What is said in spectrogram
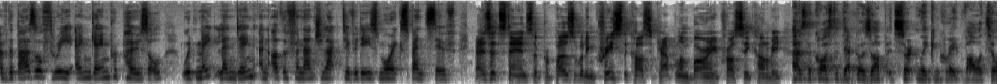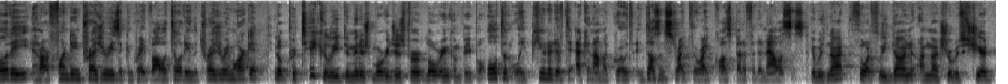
of the Basel III endgame proposal would make lending and other financial activities more expensive. As it stands, the proposal would increase the cost of capital and borrowing across the economy. As the cost of debt goes up, it certainly can create volatility in our funding treasuries. It can create volatility in the treasury market. It'll particularly diminish mortgages for lower income people. Ultimately, punitive to economic growth and doesn't strike the right cost benefit analysis analysis. It was not thoughtfully done. I'm not sure it was shared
